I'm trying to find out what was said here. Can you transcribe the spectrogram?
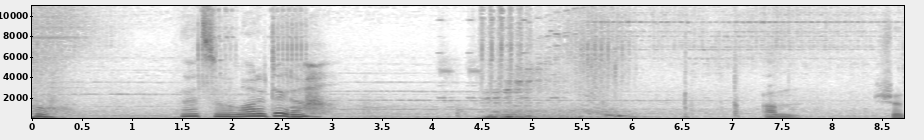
Whew. That's a lot of data. Um, should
